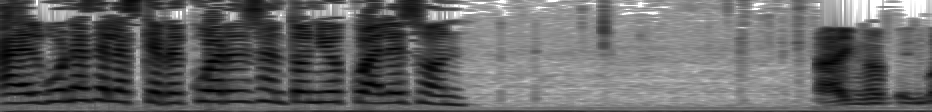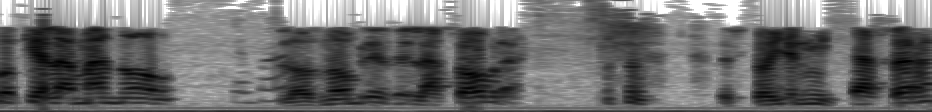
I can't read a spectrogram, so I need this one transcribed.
algunas de las que recuerdes, Antonio, ¿cuáles son? Ay, no tengo aquí a la mano los nombres de las obras. Estoy en mi casa.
